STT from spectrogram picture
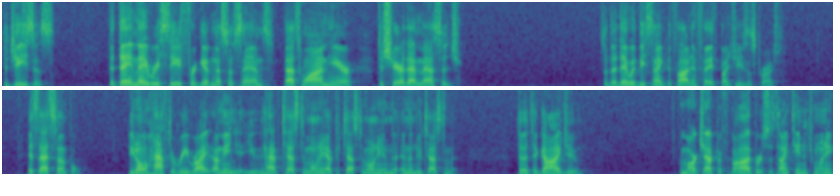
to Jesus, that they may receive forgiveness of sins. That's why I'm here to share that message so that they would be sanctified in faith by Jesus Christ. It's that simple. You don't have to rewrite. I mean, you have testimony after testimony in the, in the New Testament to, to guide you. In Mark chapter 5, verses 19 and 20,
